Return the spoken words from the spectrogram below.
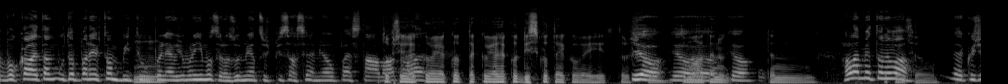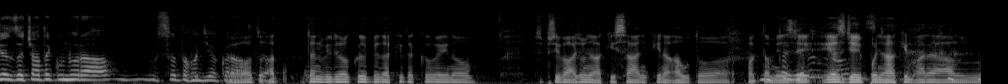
vokál je tam utopený v tom beatu úplně, takže mu není moc rozumět, což by se asi nemělo úplně stávat. To přijde ale... jako, jako takový jako diskotékový hit trošku. Jo, jo, to má jo, ten, jo. ten Hele, mě to nemá. Jakože začátek února se to hodí akorát. Jo, to, a ten videoklip je taky takový, no, že přivážou nějaký sáňky na auto a pak tam No, jezdí, takže- jezdí po nějakém areálu.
